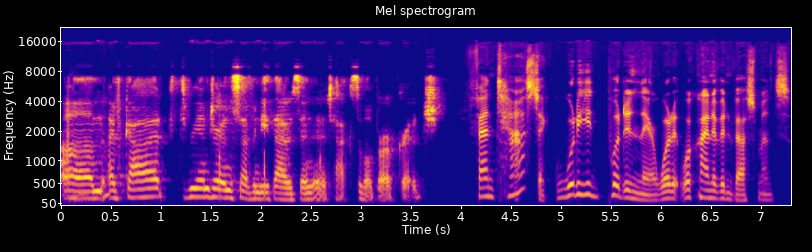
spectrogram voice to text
Um, mm-hmm. I've got 370000 in a taxable brokerage. Fantastic. What do you put in there? What, what kind of investments?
